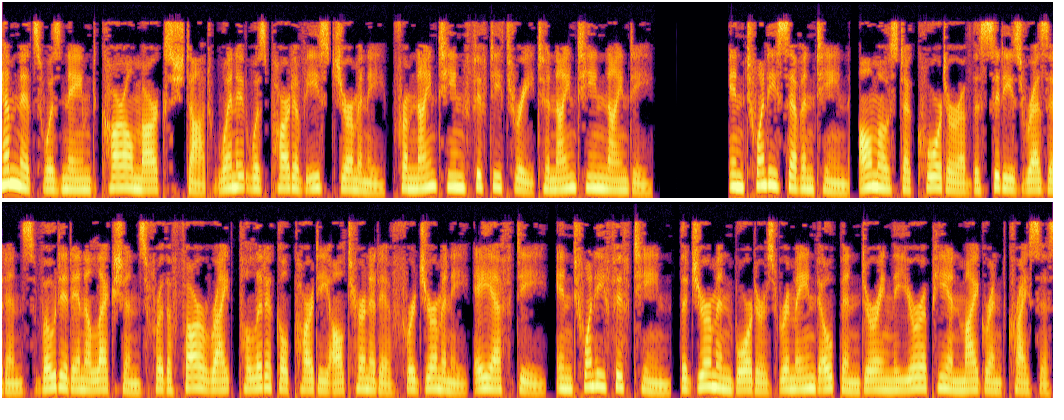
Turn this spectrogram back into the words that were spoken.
Chemnitz was named Karl-Marx-Stadt when it was part of East Germany, from 1953 to 1990. In 2017, almost a quarter of the city's residents voted in elections for the far-right political party Alternative for Germany AFD. .In 2015, the German borders remained open during the European migrant crisis,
